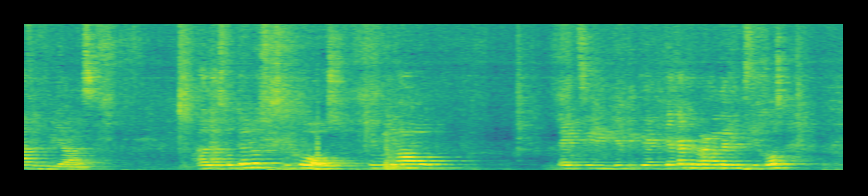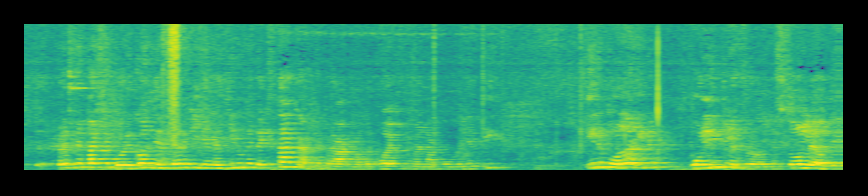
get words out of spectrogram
κάθε δουλειάς. Αλλά στο τέλος δυστυχώς, και μιλάω έτσι, γιατί για κάποια πράγματα είναι δυστυχώς, πρέπει να υπάρχει εμπορικό ενδιαφέρον και για να γίνουν δεκτά κάποια πράγματα που έχουμε να πούμε. Γιατί είναι πολλά, είναι πολύ πλευρό. Γι' αυτό λέω ότι.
